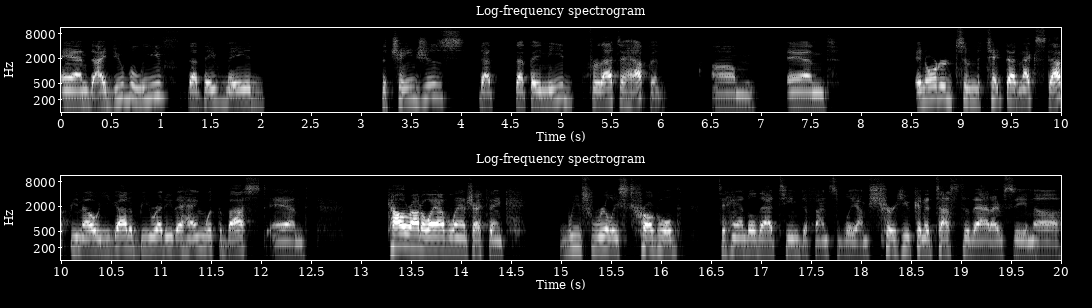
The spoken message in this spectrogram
and I do believe that they've made the changes that that they need for that to happen. Um, and in order to take that next step, you know, you got to be ready to hang with the best. And Colorado Avalanche, I think we've really struggled to handle that team defensively. I'm sure you can attest to that. I've seen uh,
